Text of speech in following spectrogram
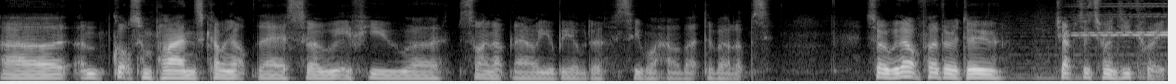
Uh, and got some plans coming up there, so if you uh, sign up now, you'll be able to see what, how that develops. So, without further ado, chapter 23.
